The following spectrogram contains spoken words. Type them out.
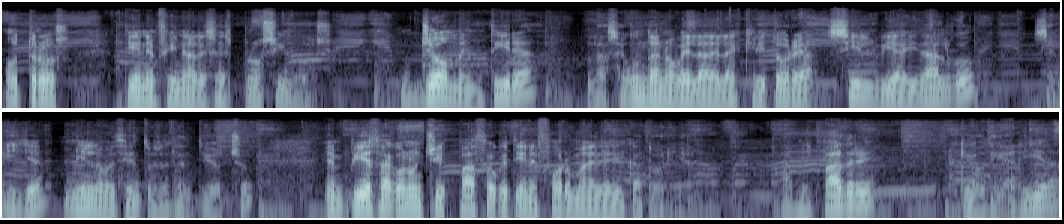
Otros tienen finales explosivos. Yo Mentira, la segunda novela de la escritora Silvia Hidalgo, Sevilla, 1978, empieza con un chispazo que tiene forma de dedicatoria. A mi padre, que odiaría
